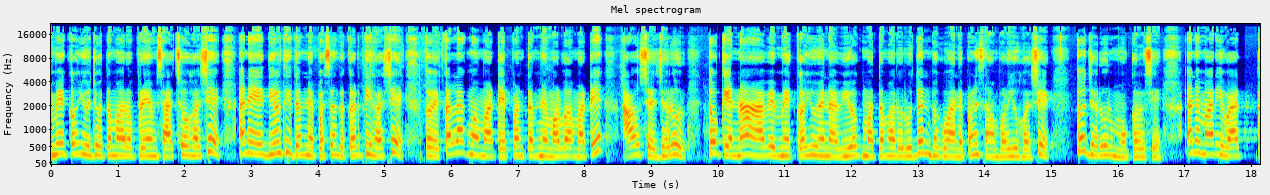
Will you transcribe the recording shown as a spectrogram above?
મેં કહ્યું, જો તમારો પ્રેમ સાચો હશે અને એ દિલથી તમને પસંદ કરતી હશે, તો એ કલાકમાં માટે પણ તમને મળવા માટે આવશે જરૂર. તો કે ના આવે, મેં કહ્યું એના વિયોગમાં તમારું રુદન ભગવાને પણ સાંભળ્યું હશે, તો જરૂર મોકલશે. અને મારી વાત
